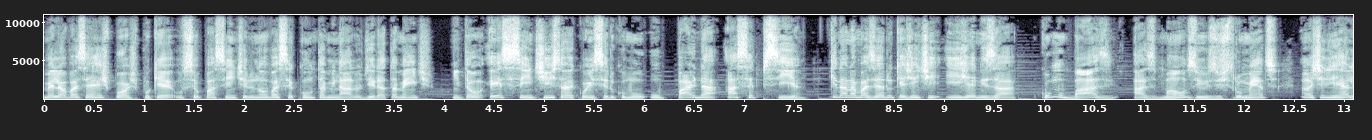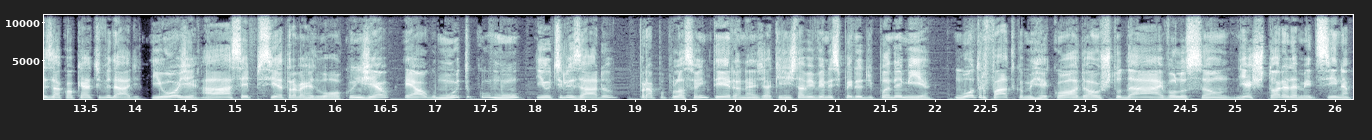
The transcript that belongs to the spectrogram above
melhor vai ser a resposta, porque o seu paciente ele não vai ser contaminado diretamente. Então, esse cientista é conhecido como o pai da asepsia, que nada mais é do que a gente higienizar como base as mãos e os instrumentos antes de realizar qualquer atividade. E hoje, a asepsia através do álcool em gel é algo muito comum e utilizado para a população inteira, né? já que a gente está vivendo esse período de pandemia. Um outro fato que eu me recordo ao estudar a evolução e a história da medicina,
